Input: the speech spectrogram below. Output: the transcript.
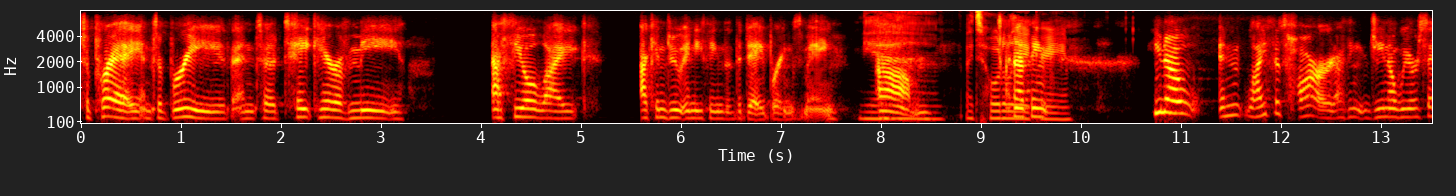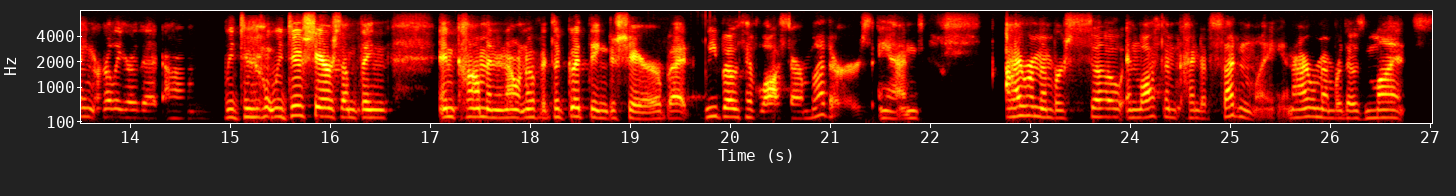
to pray and to breathe and to take care of me, I feel like I can do anything that the day brings me. Yeah, um, I totally I think, agree. You know, and life is hard. I think Gina, we were saying earlier that um, we do we do share something in common, and I don't know if it's a good thing to share, but we both have lost our mothers. And I remember so, and lost them kind of suddenly. And I remember those months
